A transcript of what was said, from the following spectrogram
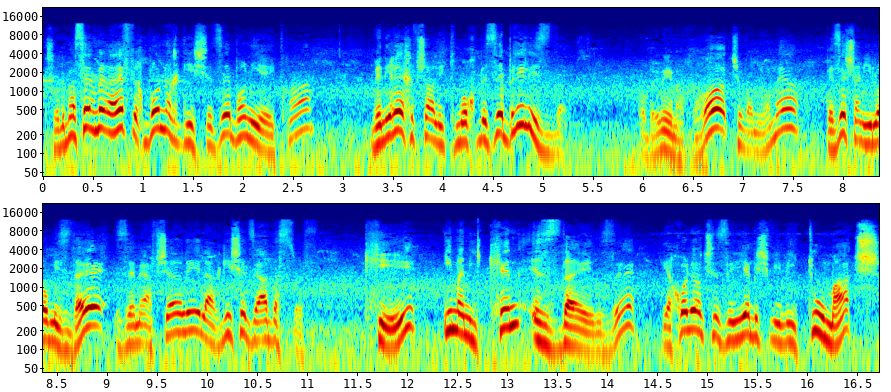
כשלמעשה אומר ההפך, בוא נרגיש את זה, בוא נהיה איתך, ונראה איך אפשר לתמוך בזה בלי להזדהות. או במילים אחרות, שוב אני אומר, בזה שאני לא מזדהה, זה מאפשר לי להרגיש את זה עד הסוף. כי אם אני כן אזדהה עם זה, יכול להיות שזה יהיה בשבילי too much,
